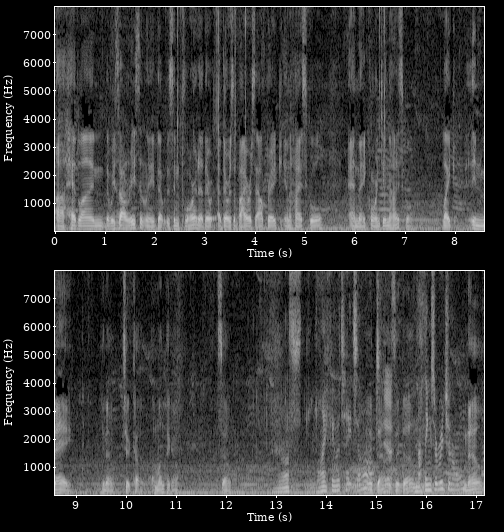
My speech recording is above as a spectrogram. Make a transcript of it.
a headline that we saw recently that was in Florida. There, there was a virus outbreak in a high school, and they quarantined the high school, like in May, you know, to, a month ago. So Yes, life imitates art. it does, Yeah. it does. Nothing's original. No,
